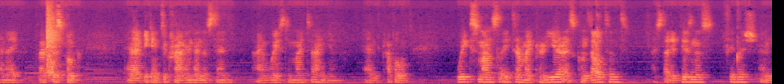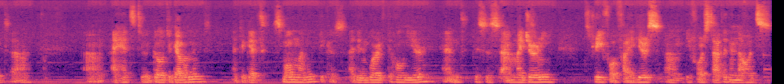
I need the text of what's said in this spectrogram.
And I read this book and I began to cry and understand I'm wasting my time here. And a couple weeks, months later, my career as consultant, I studied business, Finnish, and uh, uh, I had to go to government and to get small money because I didn't work the whole year. And this is uh, my journey three, four, five years um, before I started, and now it's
